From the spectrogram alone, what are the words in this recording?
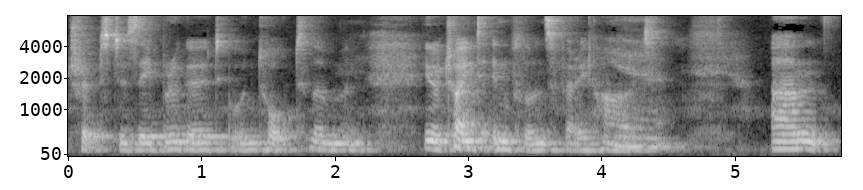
trips to Zeebrugge to go and talk to them, and you know, trying to influence very hard. Yeah. Um,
